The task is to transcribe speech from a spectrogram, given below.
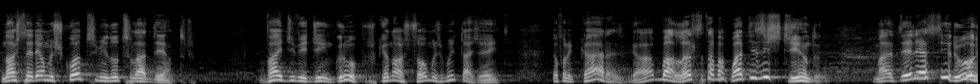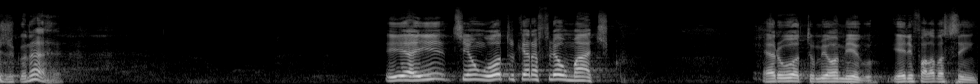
Nós teremos quantos minutos lá dentro? Vai dividir em grupos, porque nós somos muita gente. Eu falei, cara, a balança estava quase desistindo. Mas ele é cirúrgico, né? E aí tinha um outro que era fleumático. Era o outro, meu amigo. E ele falava assim:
